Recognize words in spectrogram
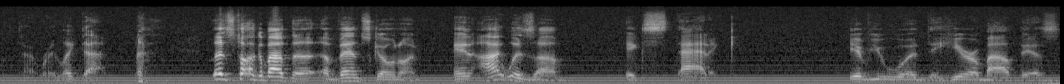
put that right like that. Let's talk about the events going on. And I was um, ecstatic, if you would, to hear about this.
